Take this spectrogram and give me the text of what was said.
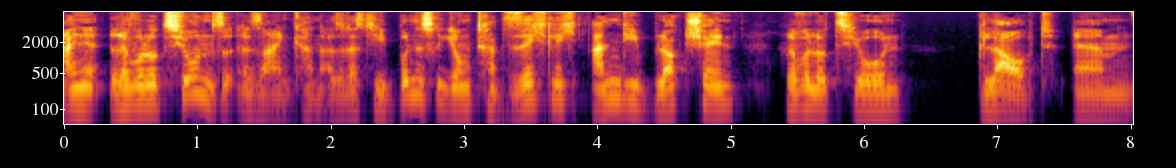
eine Revolution sein kann. Also dass die Bundesregierung tatsächlich an die Blockchain-Revolution glaubt. Ähm,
